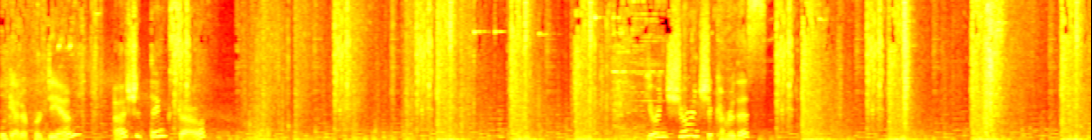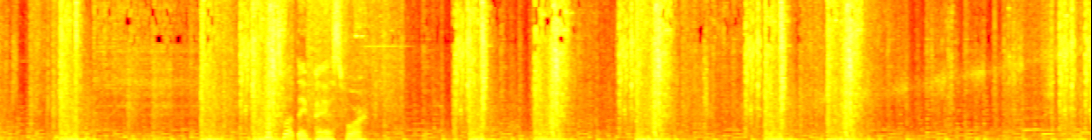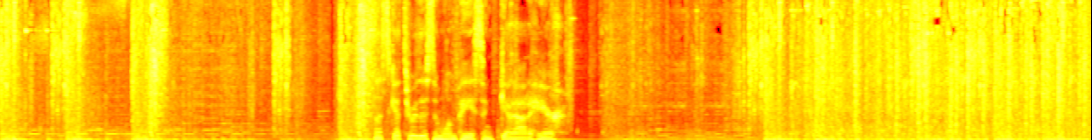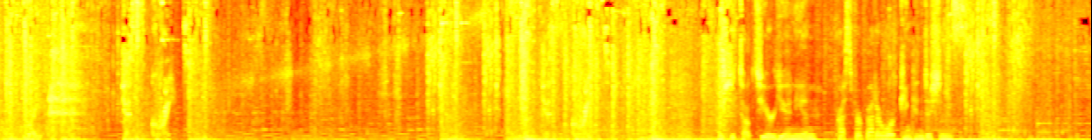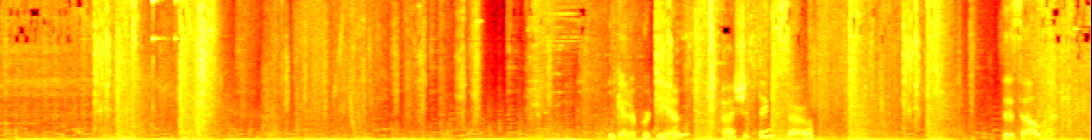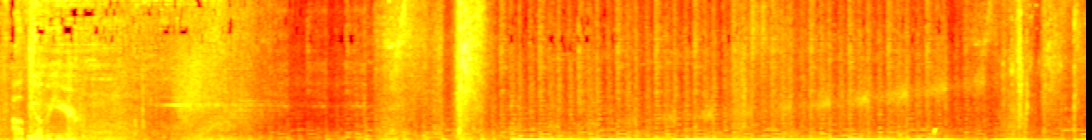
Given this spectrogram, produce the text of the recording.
We get a per diem? I should think so. Your insurance should cover this. That's what they pay us for. Let's get through this in one piece and get out of here. Great. Just great. Just great. You should talk to your union. Press for better working conditions. We get a per diem? I should think so. This help? I'll be over here.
